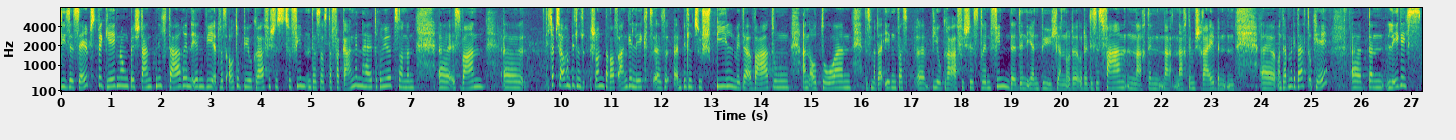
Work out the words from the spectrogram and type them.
diese Selbstbegegnung bestand nicht darin, irgendwie etwas Autobiografisches zu finden, das aus der Vergangenheit rührt, sondern äh, es waren äh, ich habe es ja auch ein bisschen schon darauf angelegt, also ein bisschen zu spielen mit der Erwartung an Autoren, dass man da irgendwas äh, Biografisches drin findet in ihren Büchern oder, oder dieses Fahnden nach, den, na, nach dem Schreibenden. Äh, und habe mir gedacht, okay, äh, dann lege ich es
